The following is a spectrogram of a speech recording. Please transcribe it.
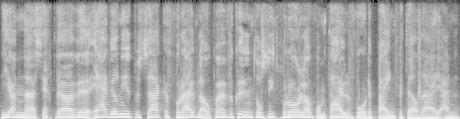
Jan zegt wel, we, hij wil niet op de zaken vooruitlopen. We kunnen het ons niet veroorloven om te huilen voor de pijn, vertelde hij aan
